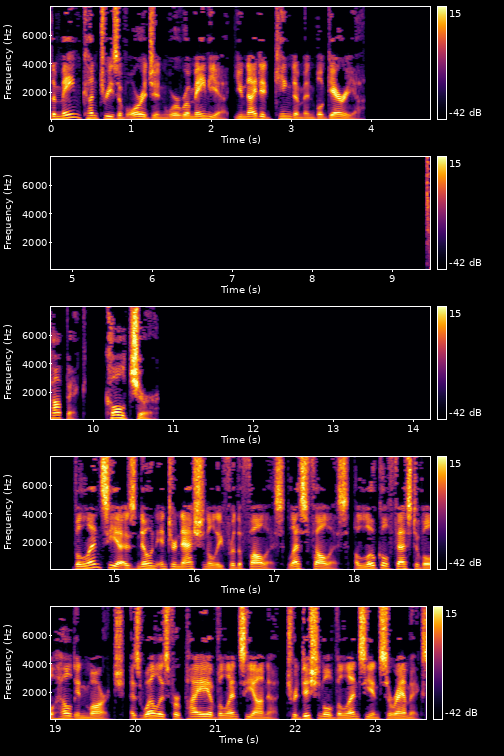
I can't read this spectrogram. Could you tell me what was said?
The main countries of origin were Romania, United Kingdom and Bulgaria. Culture Valencia is known internationally for the Fallas, Les Fallas, a local festival held in March, as well as for Paella Valenciana, traditional Valencian ceramics,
